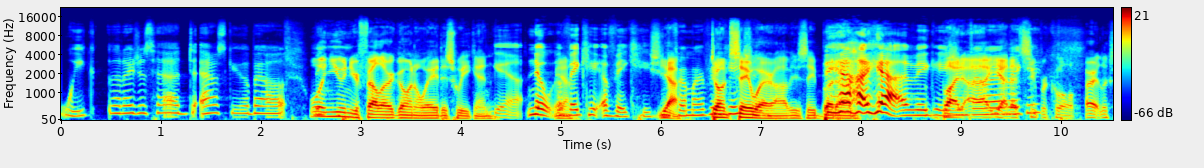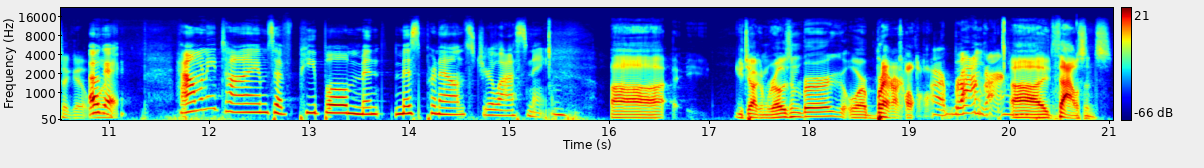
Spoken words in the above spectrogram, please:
week that I just had to ask you about. Well, and you and your fella are going away this weekend. Yeah. No, Yeah. a vaca- a vacation Yeah. from our vacation. Don't say where, obviously, but yeah, uh, yeah, a vacation but uh, yeah, that's vacation. super cool. All right, looks like one. Okay. How many times have people min- mispronounced your last name? Uh, you talking Rosenberg or Or Blanger. uh, thousands?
